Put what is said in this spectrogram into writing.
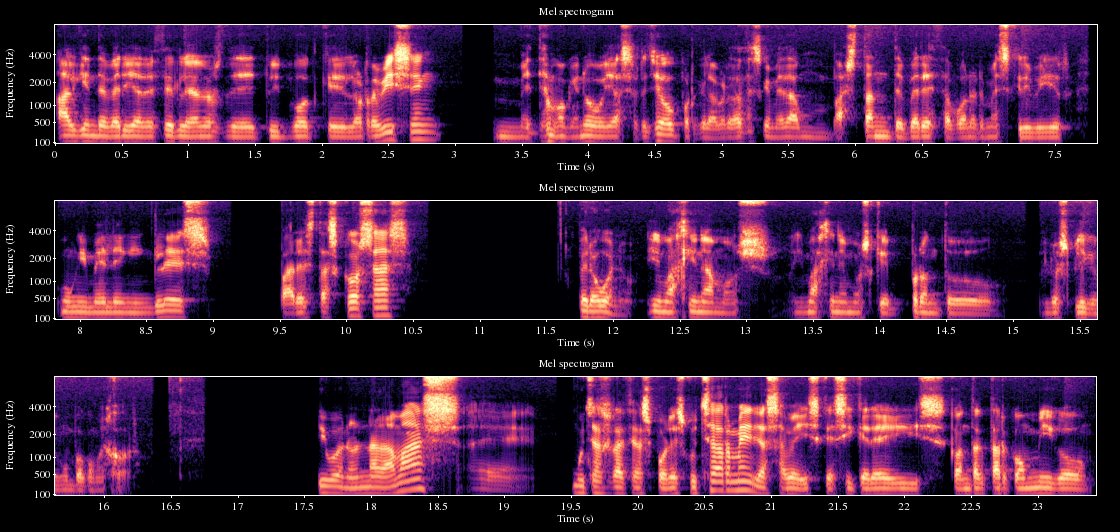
Alguien debería decirle a los de Tweetbot que lo revisen. Me temo que no voy a ser yo, porque la verdad es que me da bastante pereza ponerme a escribir un email en inglés para estas cosas. Pero bueno, imaginamos, imaginemos que pronto lo expliquen un poco mejor. Y bueno, nada más. Eh, muchas gracias por escucharme. Ya sabéis que si queréis contactar conmigo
